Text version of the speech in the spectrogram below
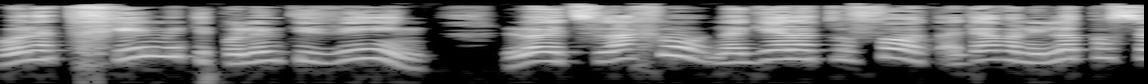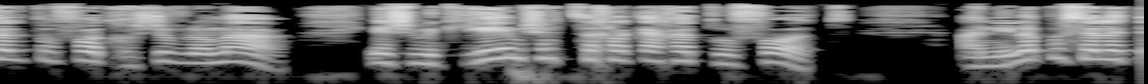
בואו נתחיל מטיפולים טבעיים. לא הצלחנו, נגיע לתרופות. אגב, אני לא פוסל תרופות, חשוב לומר. יש מקרים שצריך לקחת תרופות. אני לא פוסל את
